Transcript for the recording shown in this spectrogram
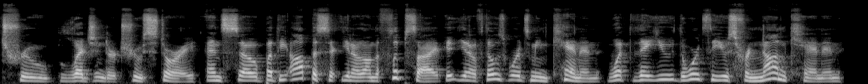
true legend or true story. And so, but the opposite, you know, on the flip side, it, you know, if those words mean canon, what they use, the words they use for non-canon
